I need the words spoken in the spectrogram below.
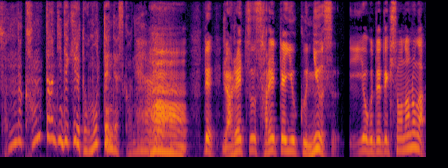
そんな簡単にできると思ってんですかね？うん。で、羅列されてゆくニュース。よく出てきそうなのが、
